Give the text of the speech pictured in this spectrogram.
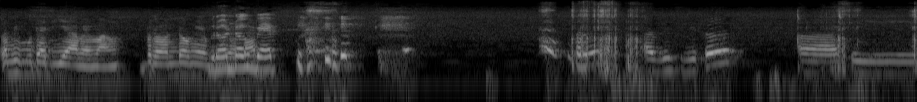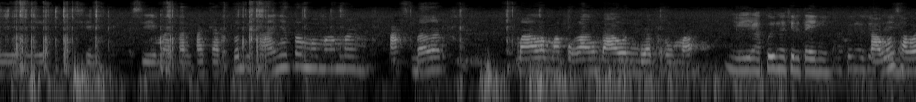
lebih muda dia memang berondong ya berondong ya, kan? beb terus habis gitu uh, si si si mantan pacar tuh ditanya tuh sama mama pas banget. Malam aku ulang tahun dia ke rumah. Iya, iya aku ingat cerita ini. Aku ingat cerita kamu ini. sama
